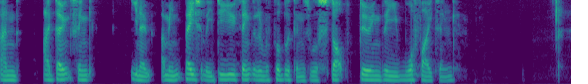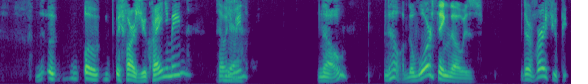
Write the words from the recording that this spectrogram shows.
And I don't think, you know, I mean, basically, do you think that the Republicans will stop doing the war fighting oh, as far as Ukraine, you mean? Is that what Yeah. you mean? No, no. The war thing, though, is there are very few people.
